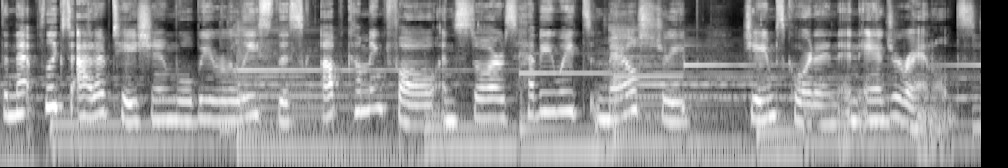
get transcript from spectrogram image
The Netflix adaptation will be released this upcoming fall and stars heavyweights Meryl Streep, James Corden, and Andrew Rannells,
